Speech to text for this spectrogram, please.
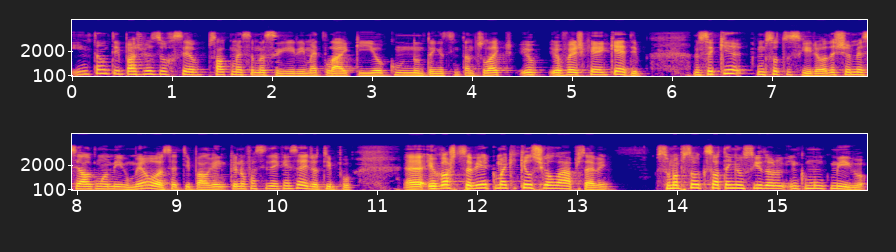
Então, tipo, às vezes eu recebo, o pessoal começa-me a seguir e mete like, e eu, como não tenho assim tantos likes, eu, eu vejo quem é que é, tipo, não sei o que, começou-te a seguir, ou deixa-me ser algum amigo meu, ou se é tipo alguém que eu não faço ideia quem seja, ou tipo, uh, eu gosto de saber como é que aquilo chegou lá, percebem? Se uma pessoa que só tem um seguidor em comum comigo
